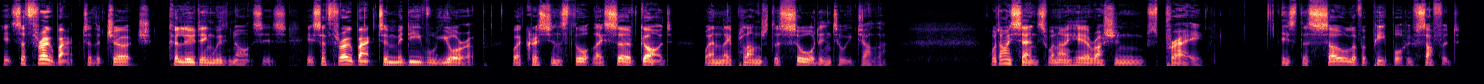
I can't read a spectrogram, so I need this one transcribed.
It's a throwback to the church colluding with Nazis. It's a throwback to medieval Europe, where Christians thought they served God when they plunged the sword into each other. What I sense when I hear Russians pray is the soul of a people who've suffered.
